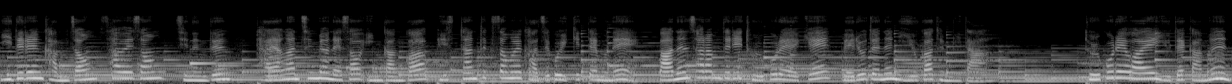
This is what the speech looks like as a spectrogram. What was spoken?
이들은 감정, 사회성, 지능 등 다양한 측면에서 인간과 비슷한 특성을 가지고 있기 때문에 많은 사람들이 돌고래에게 매료되는 이유가 됩니다. 돌고래와의 유대감은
